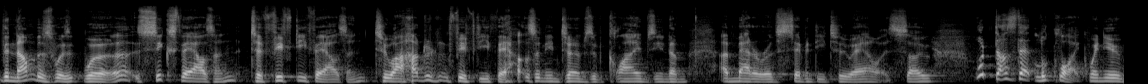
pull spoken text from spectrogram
the numbers were, were 6,000 to 50,000 to 150,000 in terms of claims in a, a matter of 72 hours. So, what does that look like when you're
